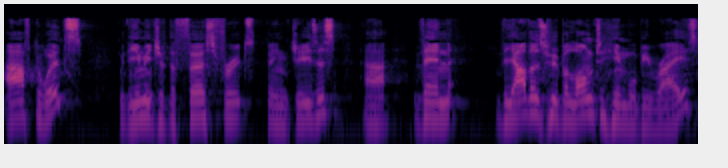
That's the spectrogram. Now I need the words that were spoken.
afterwards, with the image of the first fruits being Jesus, uh, then the others who belong to him will be raised.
